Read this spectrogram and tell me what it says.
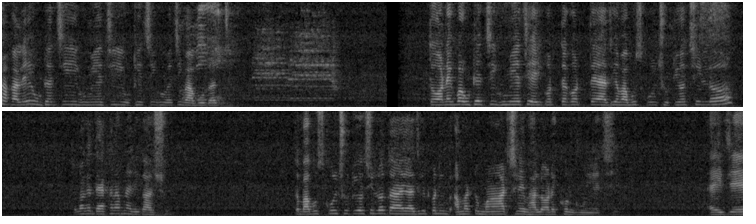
সকালে। উঠেছি, ঘুমিয়েছি উঠেছি, ঘুমিয়েছি, বাবু উঠাচ্ছে তো অনেকবার উঠেছি, ঘুমিয়েছি, এই করতে করতে আজকে বাবু স্কুল ছুটিও ছিল। তোমাকে দেখালাম না এদিকে আসো। তো বাবু স্কুল ছুটিও ছিল, তাই আজকে একটুখানি আমার একটু মার ছেলে ভালো অনেকক্ষণ ঘুমিয়েছি। এই যে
